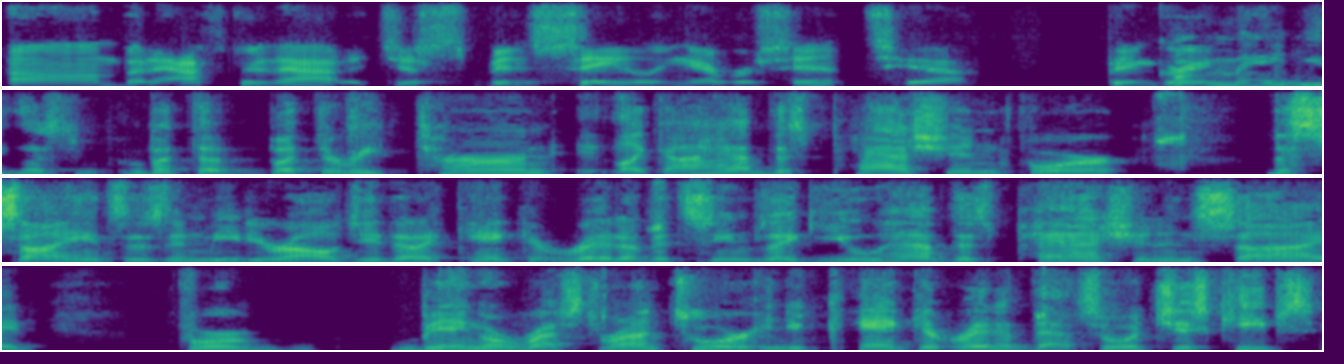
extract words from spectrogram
Um, but after that, it's just been sailing ever since. Yeah, been But great. maybe this, but the but the return, like I have this passion for the sciences and meteorology that I can't get rid of. It seems like you have this passion inside for being a restaurateur, and you can't get rid of that. So it just keeps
